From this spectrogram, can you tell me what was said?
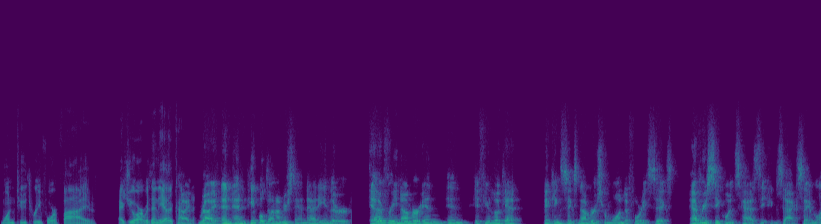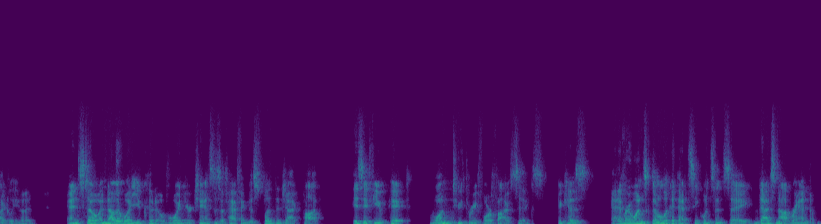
one, two, three, four, five as you are with any other kind. Right, right. And and people don't understand that either. Every number in in if you look at picking six numbers from one to 46, every sequence has the exact same likelihood. And so another way you could avoid your chances of having to split the jackpot is if you picked one, two, three, four, five, six, because everyone's going to look at that sequence and say, that's not random.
